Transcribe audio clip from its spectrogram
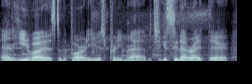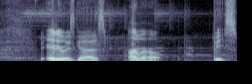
And he invited us to the party. He was pretty mad. But you can see that right there. But anyways, guys, I'm out. Peace.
